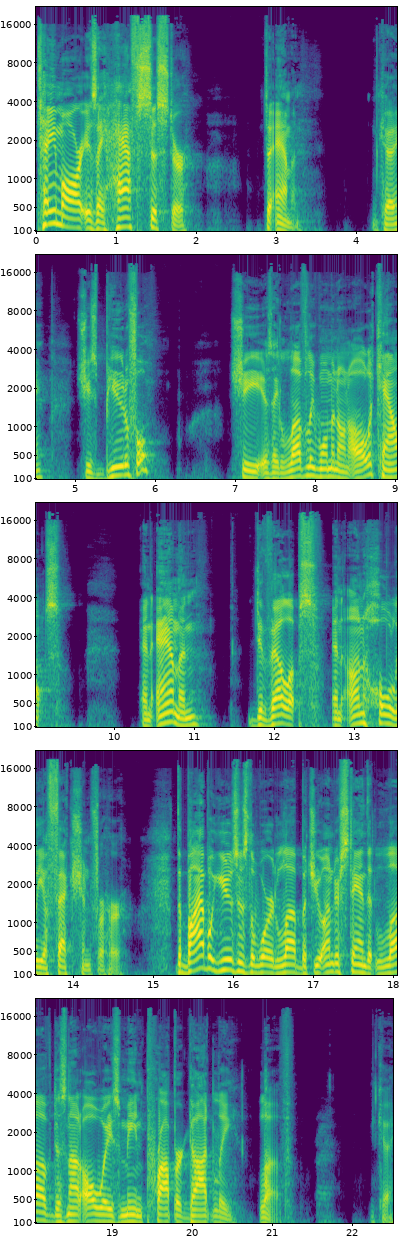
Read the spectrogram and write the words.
Tamar is a half sister to Amnon. Okay? She's beautiful. She is a lovely woman on all accounts. And Amnon develops an unholy affection for her. The Bible uses the word love, but you understand that love does not always mean proper godly love. Okay.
